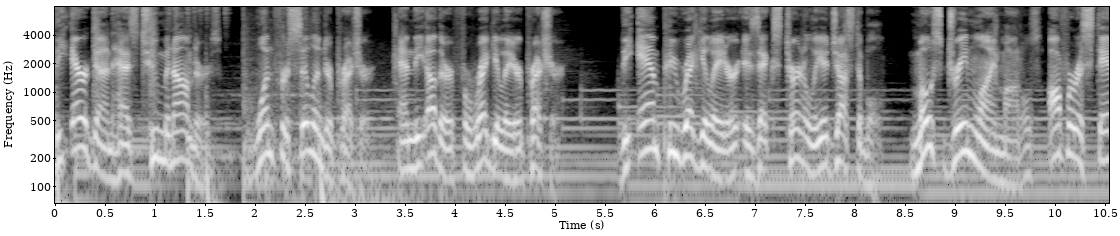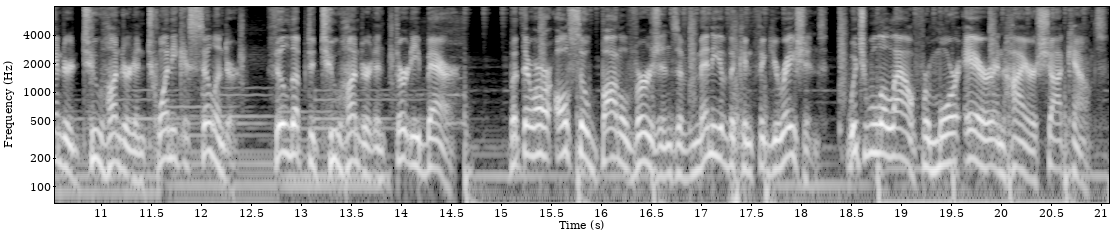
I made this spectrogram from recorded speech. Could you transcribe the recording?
The airgun has two manometers, one for cylinder pressure and the other for regulator pressure. The AMP regulator is externally adjustable. Most Dreamline models offer a standard 220 cylinder, filled up to 230 bar. But there are also bottle versions of many of the configurations, which will allow for more air and higher shot counts.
